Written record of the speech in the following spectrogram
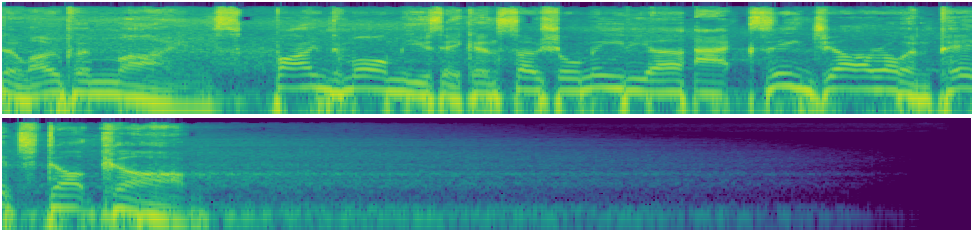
to Open Minds. Find more music and social media at xijaroandpitch.com.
